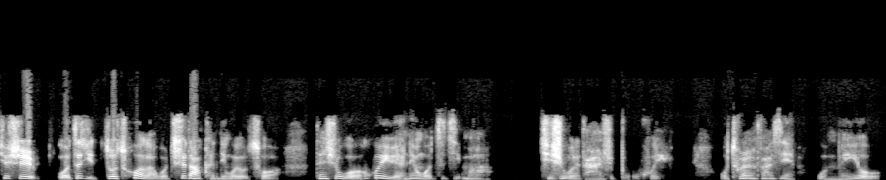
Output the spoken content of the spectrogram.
就是我自己做错了，我知道肯定我有错，但是我会原谅我自己吗？其实我的答案是不会。我突然发现我没有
